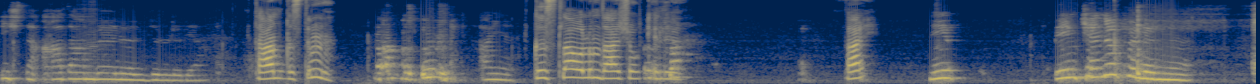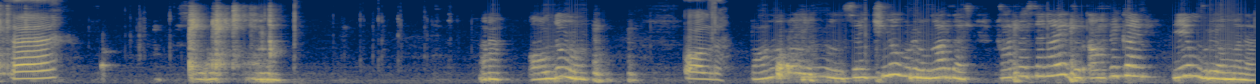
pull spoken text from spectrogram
İşte adam böyle öldürülür ya. Tamam kıstın mı? Aynen. Kısla oğlum daha çok geliyor. Vay. Ne? Benim kendi hoparlörüm mü? He. Anam. Ha, oldu mu? Oldu. Bana mı vuruyorsun? Sen kime vuruyorsun kardeş? Kardeş sen hayırdır? Afrika'yım diye mi vuruyorsun bana?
